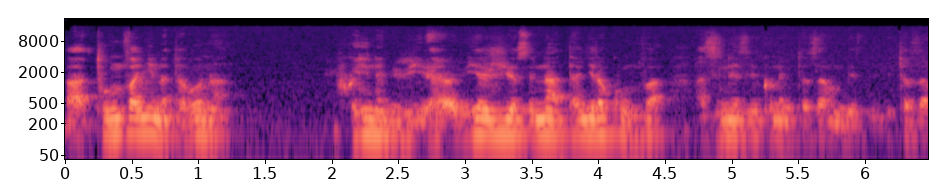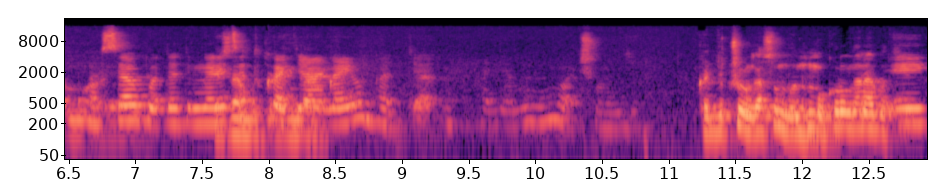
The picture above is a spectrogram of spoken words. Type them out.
atumva nyine atabona ubwo nyine ibyo ari byo byose natangira kumva azi neza yuko nawe bitazamu- bitazamworohera ese ahubwo dade mwaretse tukajyanayo nkajya nkajya mubacungira ukajya ucunga se umuntu mukuru ungana gutya?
